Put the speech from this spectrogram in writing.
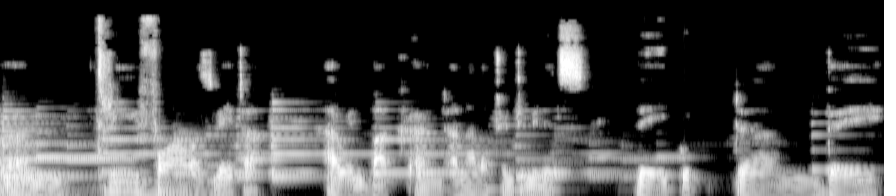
um, three four hours later, I went back, and another twenty minutes, they put um, the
